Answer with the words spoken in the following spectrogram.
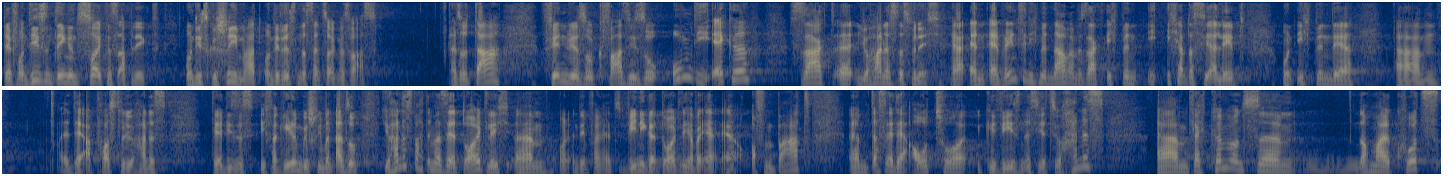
der von diesen Dingen Zeugnis ablegt und dies geschrieben hat. Und wir wissen, dass sein Zeugnis war. Also da finden wir so quasi so um die Ecke, sagt äh, Johannes, das bin ich. Ja, er erwähnt sie nicht mit Namen, aber sagt, ich bin, ich, ich habe das hier erlebt und ich bin der, ähm, der Apostel Johannes, der dieses Evangelium geschrieben hat. Also Johannes macht immer sehr deutlich, ähm, oder in dem Fall jetzt weniger deutlich, aber er, er offenbart, ähm, dass er der Autor gewesen ist. Jetzt Johannes, ähm, vielleicht können wir uns ähm, noch kurz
